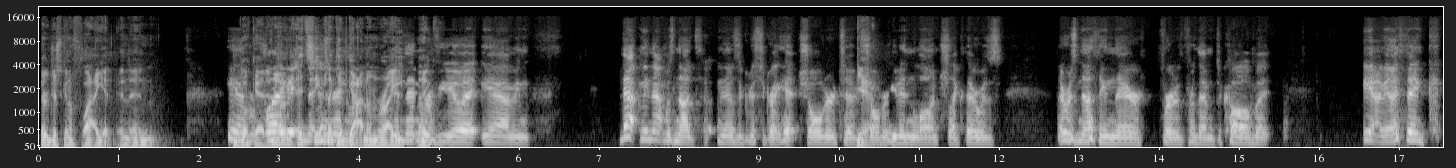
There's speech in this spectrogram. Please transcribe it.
they're just gonna flag it and then Yeah, look at it. Now, it, and- seems and like then they've gotten them right. and then Like review it. Yeah, I mean that. I mean that was not. I mean it was a, just a great hit, shoulder to Yeah. shoulder. He didn't launch. Like there was, there was nothing there for for them to call. But yeah, I mean I think,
